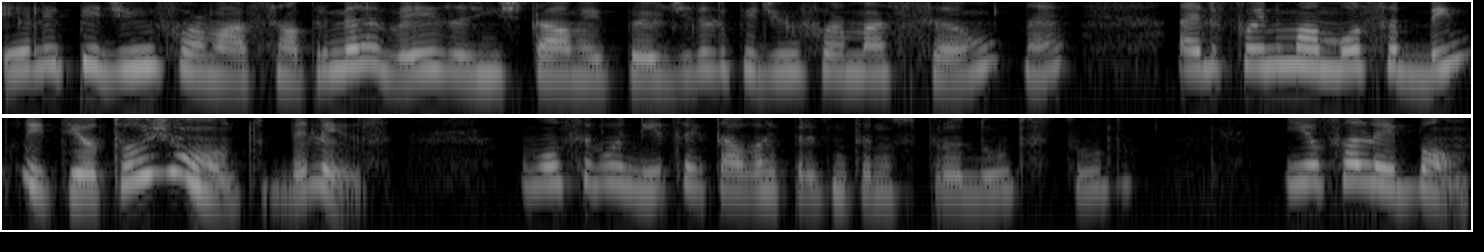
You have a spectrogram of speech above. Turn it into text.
ele pediu informação. A primeira vez a gente estava meio perdido, ele pediu informação, né? Aí ele foi numa moça bem bonita e eu tô junto, beleza. Uma moça bonita que estava representando os produtos, tudo. E eu falei, bom,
